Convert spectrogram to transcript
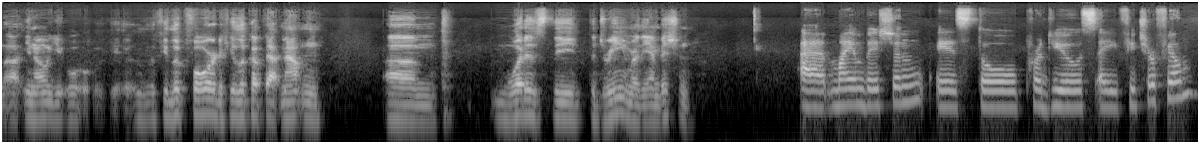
Uh, you know, you, if you look forward, if you look up that mountain, um, what is the the dream or the ambition? Uh, my ambition is to produce a feature film,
